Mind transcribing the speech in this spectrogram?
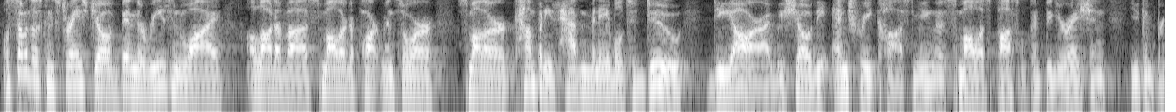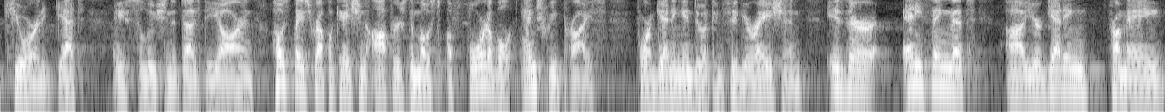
Well, some of those constraints, Joe, have been the reason why a lot of uh, smaller departments or smaller companies haven't been able to do DR. We show the entry cost, meaning the smallest possible configuration you can procure to get a solution that does DR. And host-based replication offers the most affordable entry price for getting into a configuration. Is there anything that uh, you're getting from a,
